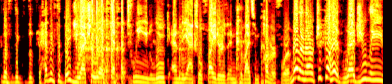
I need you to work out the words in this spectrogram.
the, the, the heaven forbid you actually like get between Luke and the actual fighters and provide some cover for him. No, no, no. Just go ahead, Wedge. You leave.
